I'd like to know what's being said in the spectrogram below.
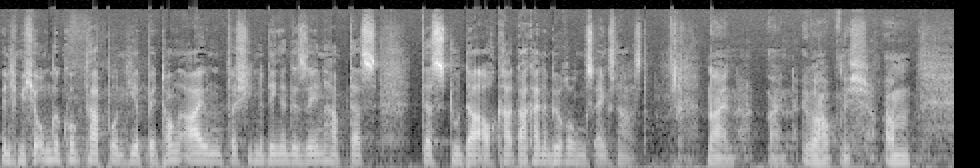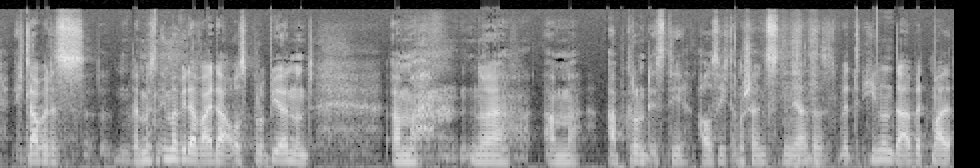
wenn ich mich hier umgeguckt habe und hier Betonei und verschiedene Dinge gesehen habe, dass, dass du da auch gar keine Berührungsängste hast. Nein, nein, überhaupt nicht. Ähm, ich glaube, dass wir müssen immer wieder weiter ausprobieren und ähm, nur am Abgrund ist die Aussicht am schönsten. Ja, das wird hin und da wird mal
